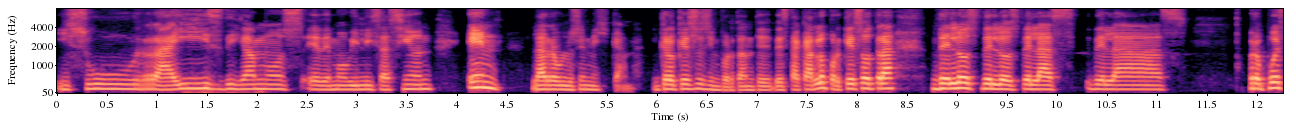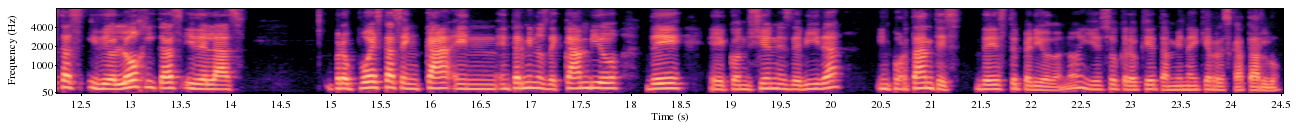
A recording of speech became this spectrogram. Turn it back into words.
y su raíz, digamos, eh, de movilización en la Revolución Mexicana. Y creo que eso es importante destacarlo porque es otra de los de los de las de las propuestas ideológicas y de las propuestas en, términos de cambio de eh, condiciones de vida importantes de este periodo, ¿no? Y eso creo que también hay que rescatarlo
